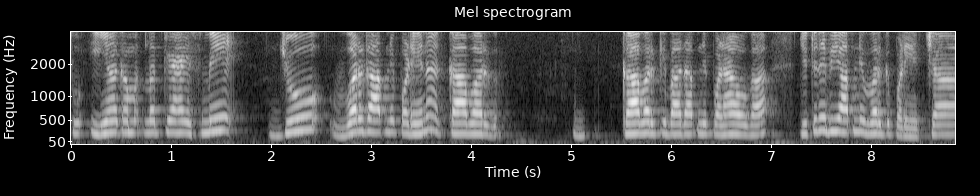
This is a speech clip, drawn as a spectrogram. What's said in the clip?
तो यहाँ का मतलब क्या है? इसमें जो वर्ग आपने पढ़े ना, का वर्ग का वर्ग के बाद आपने पढ़ा होगा, जितने भी आपने वर्ग पढ़े हैं, चा,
